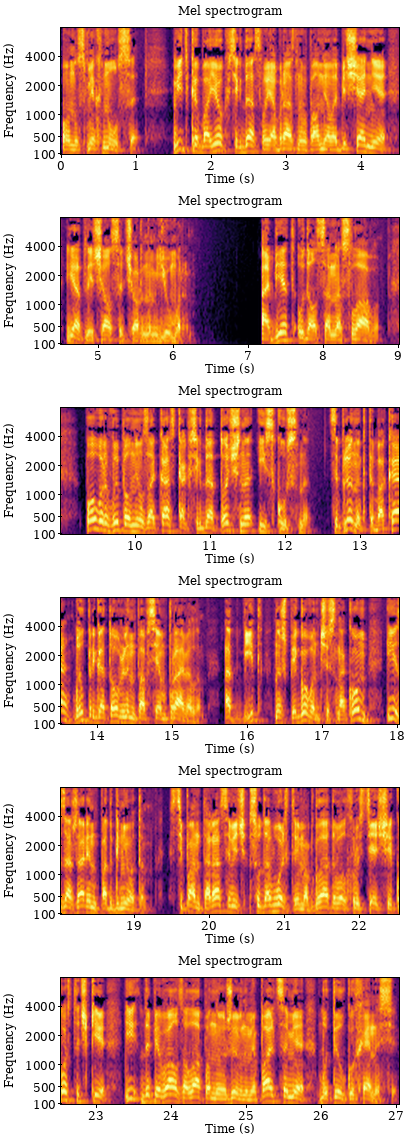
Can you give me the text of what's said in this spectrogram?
Он усмехнулся. Витька Боек всегда своеобразно выполнял обещания и отличался черным юмором. Обед удался на славу. Повар выполнил заказ, как всегда, точно и искусно. Цыпленок табака был приготовлен по всем правилам, отбит, нашпигован чесноком и зажарен под гнетом. Степан Тарасович с удовольствием обгладывал хрустящие косточки и допивал залапанную жирными пальцами бутылку Хеннесси.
